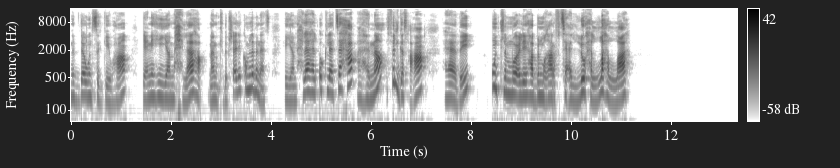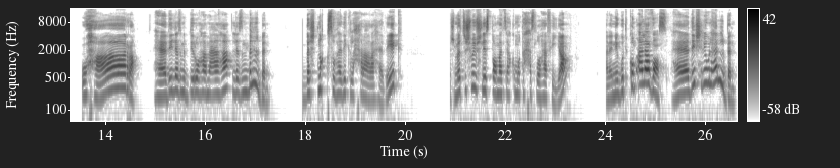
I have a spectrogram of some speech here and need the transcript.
نبداو نسقيوها يعني هي محلاها ما نكذبش عليكم البنات. هي محلاها الأكلة تاعها هنا في القصعة هذه ونتلموا عليها بالمغارف تاع اللوح. الله الله. وحارة. هذه لازم ديروها معاها لازم باللبن باش تنقصوا هذيك الحرارة هذيك. باش ما تشويوش لي سطومات تاعكم وتحصلوها فيا. أنا ني قلت لكم الافونس هذه شريو لها اللبن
